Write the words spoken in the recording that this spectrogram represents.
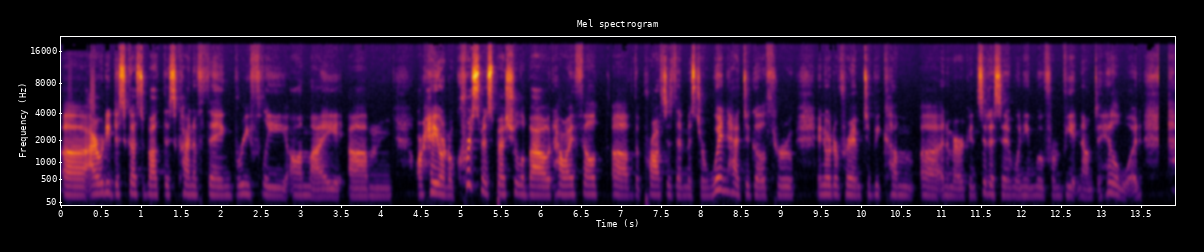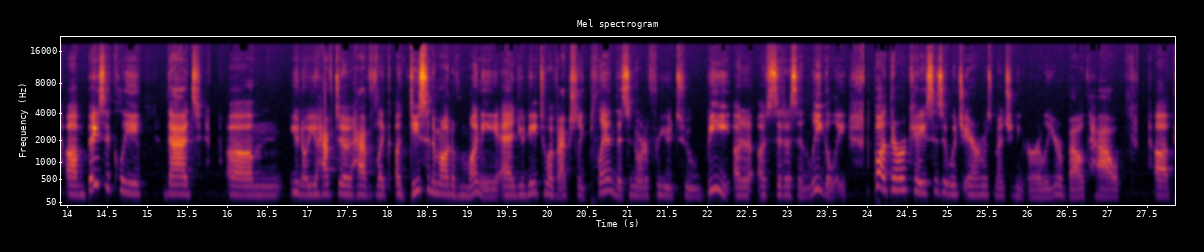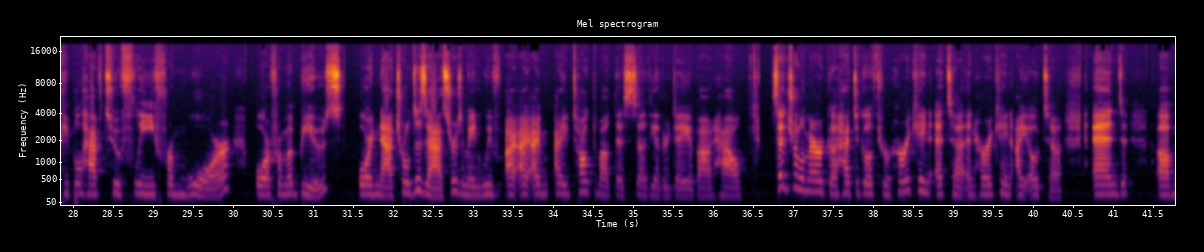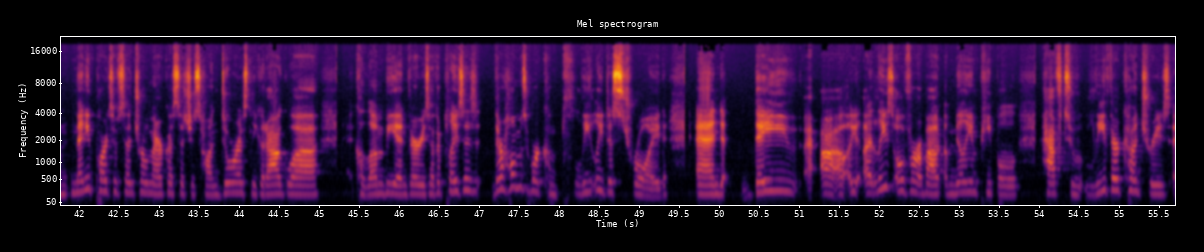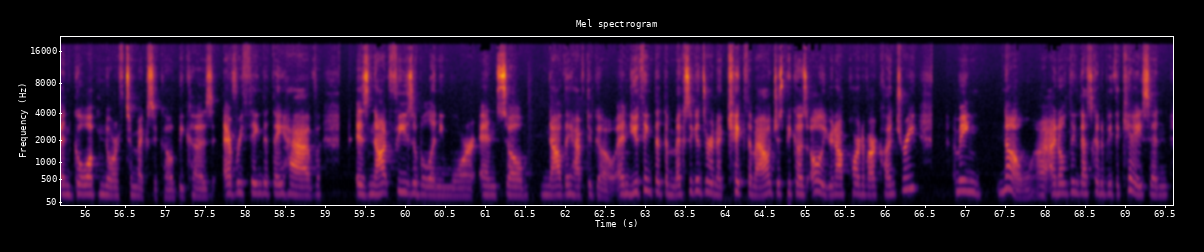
Uh, I already discussed about this kind of thing briefly on my um, our Hey Arnold Christmas special about how I felt of the process that Mr. Huynh had to go through in order for him to become uh, an American citizen when he moved from Vietnam to Hillwood. Um, basically, that um, you know, you have to have like a decent amount of money and you need to have actually planned this in order for you to be a, a citizen legally. But there are cases in which Aaron was mentioning earlier about how uh, people have to flee from war or from abuse or natural disasters. I mean, we've I I, I talked about this uh, the other day about how Central America had to go through Hurricane Eta and Hurricane Iota, and um, many parts of Central America, such as Honduras, Nicaragua, Colombia and various other places, their homes were completely destroyed, and they, uh, uh, at least over about a million people, have to leave their countries and go up north to Mexico because everything that they have is not feasible anymore, and so now they have to go. And you think that the Mexicans are going to kick them out just because, oh, you're not part of our country? I mean, no, I don't think that's going to be the case. And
